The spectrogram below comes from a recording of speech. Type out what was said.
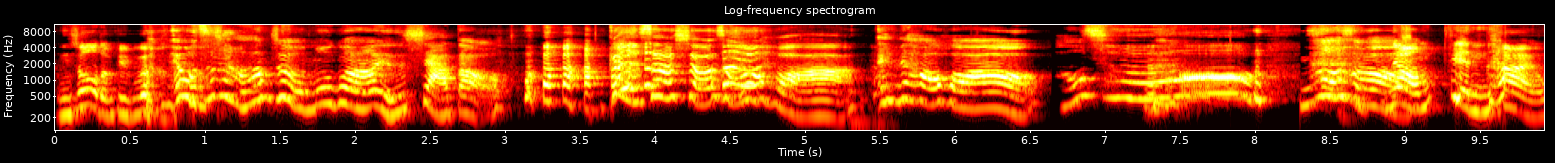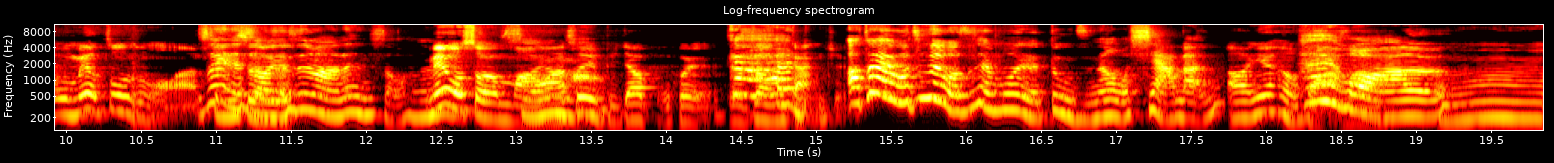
你说我的皮肤？哎、我之前好像就有摸过，好像也是吓到，干啥小为什么滑、啊？哎、你好滑哦，好扯哦！你做什么？你好像变态，我没有做什么啊。所以你的手也是吗？那你手没有，我手有毛啊，手所以比较不会有这种感觉啊！对，我记得我之前摸你的肚子，然后我下烂，啊，因为很滑，太。滑了，嗯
